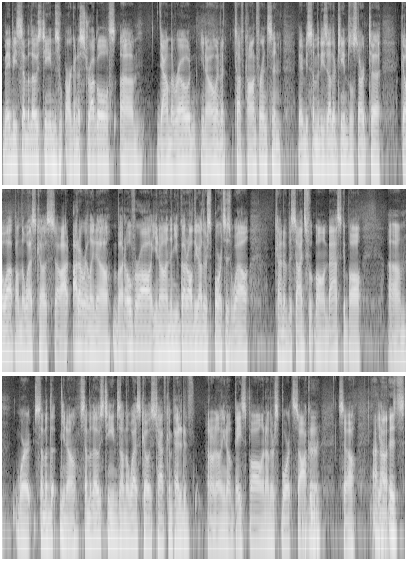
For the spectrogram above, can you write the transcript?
maybe some of those teams are going to struggle um, down the road, you know, in a tough conference, and maybe some of these other teams will start to go up on the West Coast. So I, I don't really know. But overall, you know, and then you've got all the other sports as well, kind of besides football and basketball um, where some of the you know some of those teams on the West Coast have competitive I don't know you know baseball and other sports soccer mm-hmm. so I yeah. know it's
